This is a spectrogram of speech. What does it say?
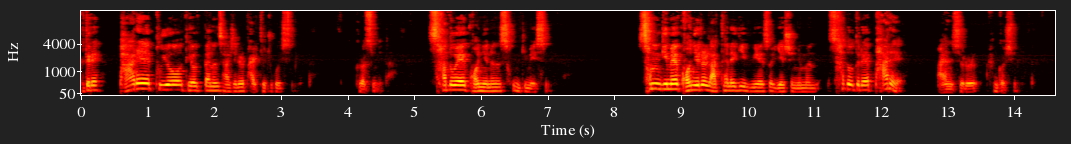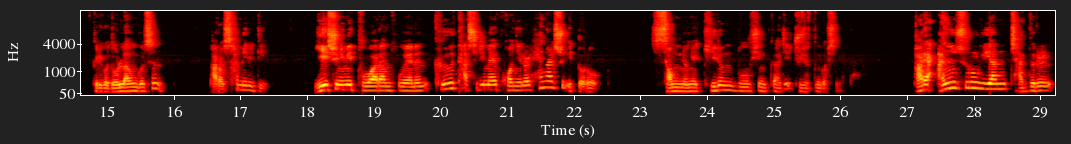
그들의 발에 부여되었다는 사실을 밝혀주고 있습니다. 그렇습니다. 사도의 권위는 섬김에 있습니다. 섬김의 권위를 나타내기 위해서 예수님은 사도들의 발에 안수를 한 것입니다. 그리고 놀라운 것은 바로 3일 뒤 예수님이 부활한 후에는 그 다스림의 권위를 행할 수 있도록 성령의 기름 부으심까지 주셨던 것입니다. 발의 안수를 위한 자들을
